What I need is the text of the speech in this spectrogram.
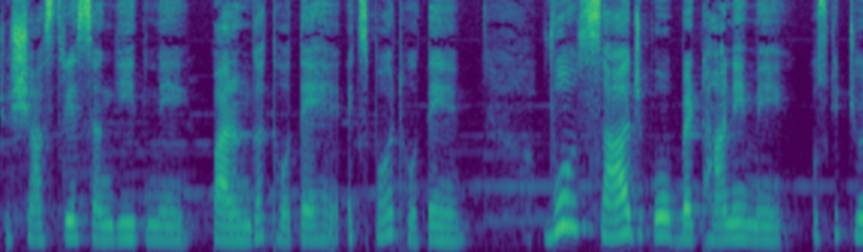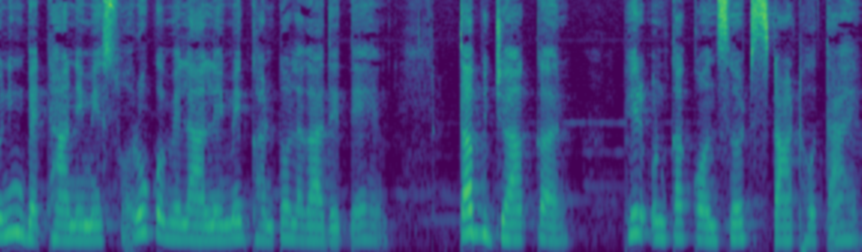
जो शास्त्रीय संगीत में पारंगत होते हैं एक्सपर्ट होते हैं, वो साज को बैठाने में, उसकी ट्यूनिंग बैठाने में, स्वरों को मिलाने में घंटों लगा देते हैं। तब जाकर फिर उनका कॉन्सर्ट स्टार्ट होता है।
